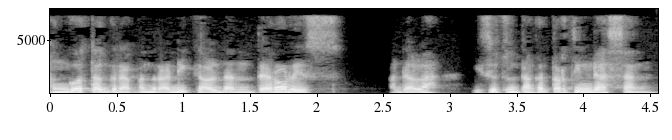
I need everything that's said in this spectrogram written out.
anggota gerakan radikal dan teroris adalah isu tentang ketertindasan.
